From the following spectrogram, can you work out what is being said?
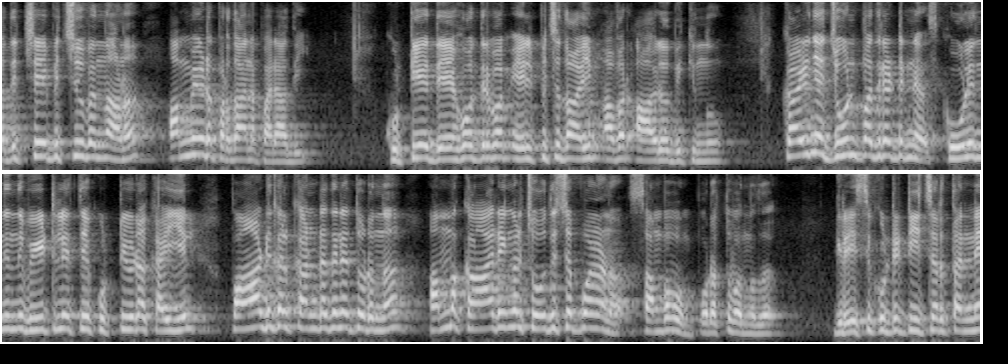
അധിക്ഷേപിച്ചുവെന്നാണ് അമ്മയുടെ പ്രധാന പരാതി. കുട്ടിയെ ദേഹോദ്രവം ഏൽപ്പിച്ചതായും അവർ ആരോപിക്കുന്നു. കഴിഞ്ഞ ജൂൺ പതിനെട്ടിന് സ്കൂളിൽ നിന്ന് വീട്ടിലെത്തിയ കുട്ടിയുടെ കയ്യിൽ പാടുകൾ കണ്ടതിനെ തുടർന്ന് അമ്മ കാര്യങ്ങൾ ചോദിച്ചപ്പോഴാണ് സംഭവം പുറത്തു വന്നത്. ഗ്രേസിക്കുട്ടി ടീച്ചർ തന്നെ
